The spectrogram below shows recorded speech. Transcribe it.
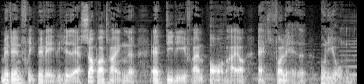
med den fri bevægelighed er så påtrængende, at de ligefrem overvejer at forlade unionen.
